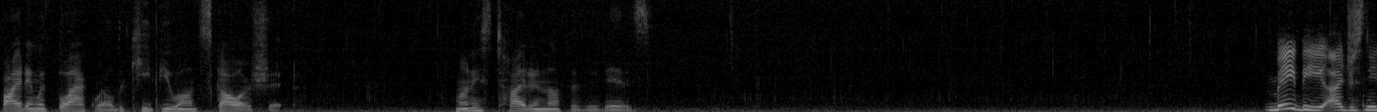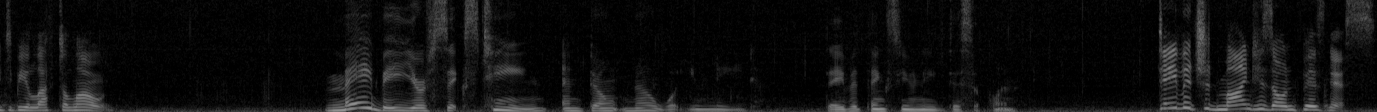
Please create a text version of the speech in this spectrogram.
fighting with Blackwell to keep you on scholarship. Money's tight enough as it is. Maybe I just need to be left alone. Maybe you're 16 and don't know what you need. David thinks you need discipline. David should mind his own business.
